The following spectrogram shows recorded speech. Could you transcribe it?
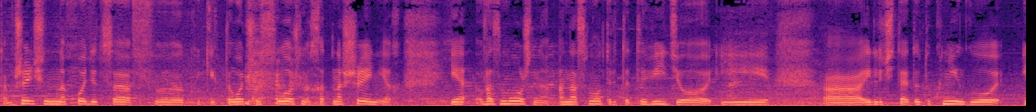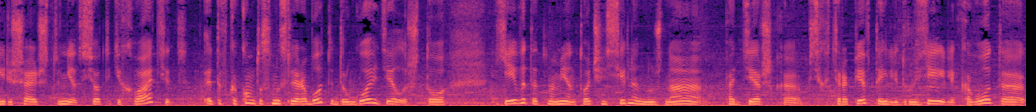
там, женщина находится в э, каких-то очень сложных отношениях, и, возможно, она смотрит это видео и, э, или читает эту книгу и решает, что нет, все-таки хватит, хватит. Это в каком-то смысле работы. Другое дело, что ей в этот момент очень сильно нужна поддержка психотерапевта или друзей, или кого-то,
